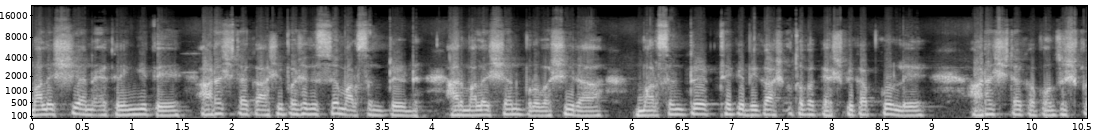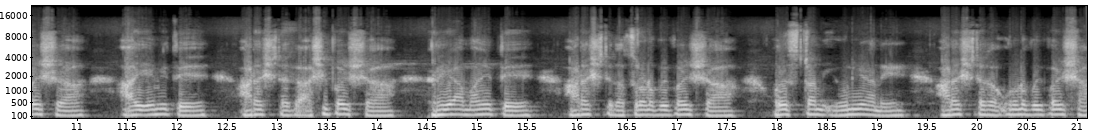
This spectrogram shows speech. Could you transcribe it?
মালয়েশিয়ান এক রিঙ্গিতে আঠাশ টাকা আশি পয়সা দিচ্ছে মার্সেন্ট ট্রেড। আর মালয়েশিয়ান প্রবাসীরা মার্সেন্ট ট্রেড থেকে বিকাশ অথবা ক্যাশ পিক আপ করলে আঠাশ টাকা পঞ্চাশ পয়সা, আইএমইতে আঠাশ টাকা আশি পয়সা, রিয়া মানিতে আঠাশ টাকা চুরানব্বই পয়সা, ওয়েস্টার্ন ইউনিয়নে আঠাশ টাকা উননব্বই পয়সা,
